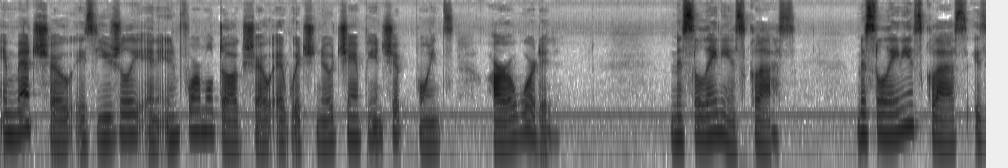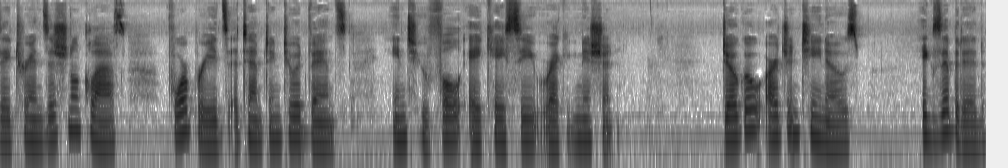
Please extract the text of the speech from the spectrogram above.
A match show is usually an informal dog show at which no championship points are awarded. Miscellaneous Class Miscellaneous class is a transitional class for breeds attempting to advance into full AKC recognition. Dogo Argentinos exhibited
